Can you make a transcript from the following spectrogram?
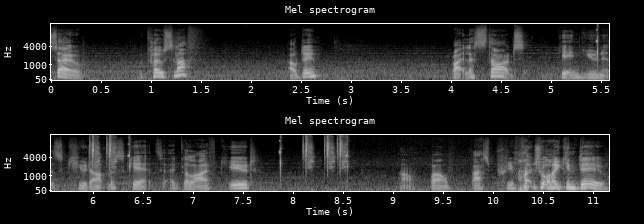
So, we're close enough. I'll do. Right, let's start getting units queued up. Let's get a Goliath queued. Oh, well, that's pretty much all I can do.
